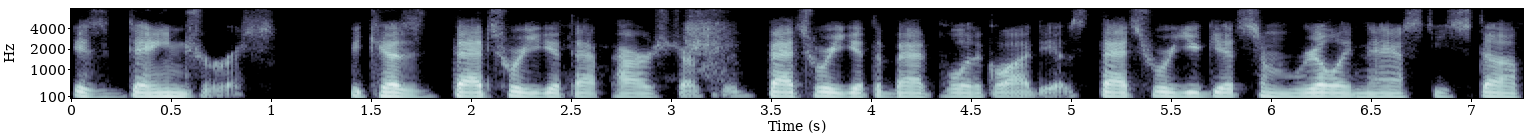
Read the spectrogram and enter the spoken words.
is dangerous because that's where you get that power structure. That's where you get the bad political ideas. That's where you get some really nasty stuff.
